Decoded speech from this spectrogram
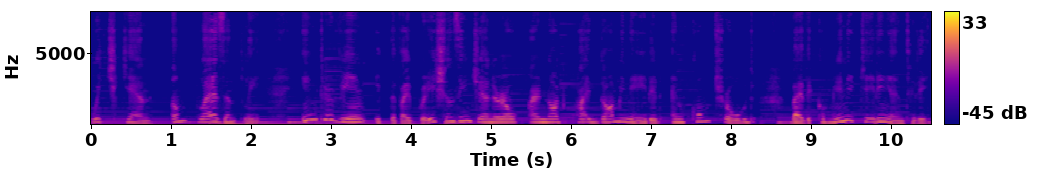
which can unpleasantly intervene if the vibrations in general are not quite dominated and controlled by the communicating entity.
